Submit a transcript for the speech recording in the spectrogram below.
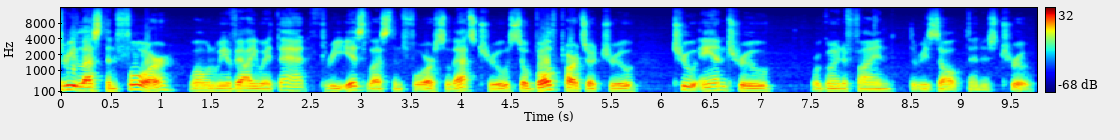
3 less than 4, well, when we evaluate that, 3 is less than 4, so that's true. So both parts are true. True and true, we're going to find the result then is true.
